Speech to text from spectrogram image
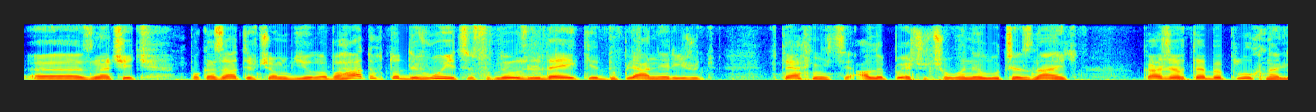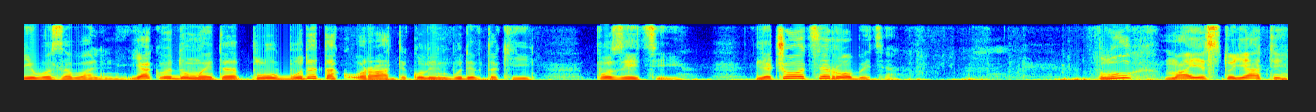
Е, значить, показати в чому діло. Багато хто дивується, особливо з людей, які дупля не ріжуть в техніці, але пишуть, що вони лучше знають. Каже, в тебе плуг наліво завалений. Як ви думаєте, плуг буде так орати, коли він буде в такій позиції? Для чого це робиться? Плуг має стояти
